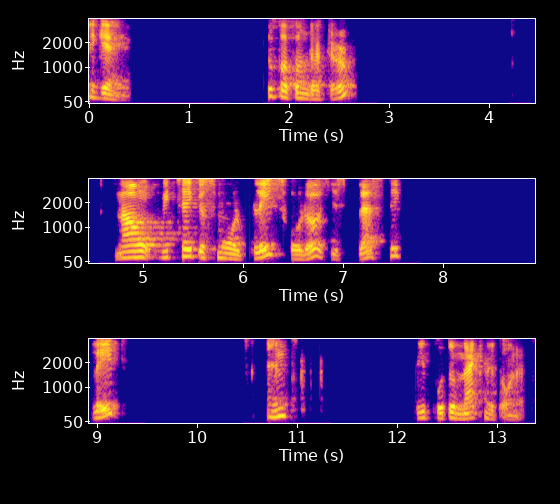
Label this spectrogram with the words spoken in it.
Again, superconductor. Now we take a small placeholder, this plastic plate, and we put a magnet on it.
